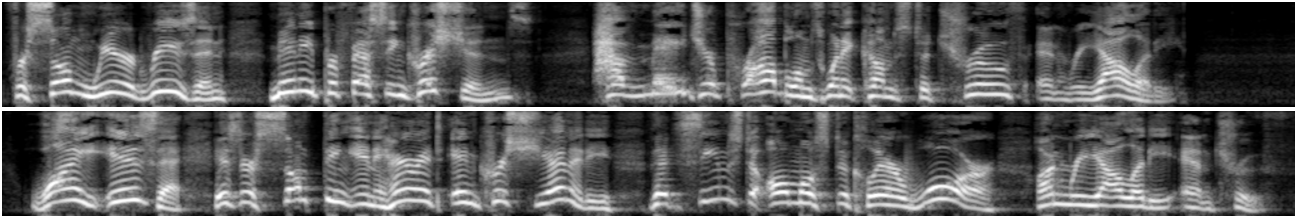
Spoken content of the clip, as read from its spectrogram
for some weird reason, many professing Christians have major problems when it comes to truth and reality. Why is that? Is there something inherent in Christianity that seems to almost declare war on reality and truth?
